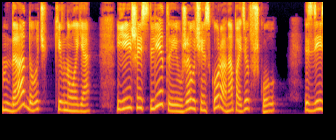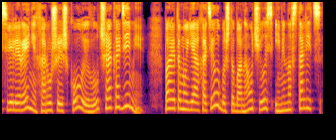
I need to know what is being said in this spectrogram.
«Да, дочь», – кивнула я. «Ей шесть лет, и уже очень скоро она пойдет в школу. Здесь, в Велерене, хорошие школы и лучшие академии, поэтому я хотела бы, чтобы она училась именно в столице».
